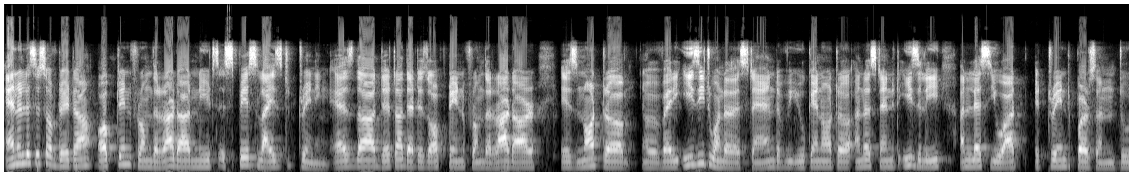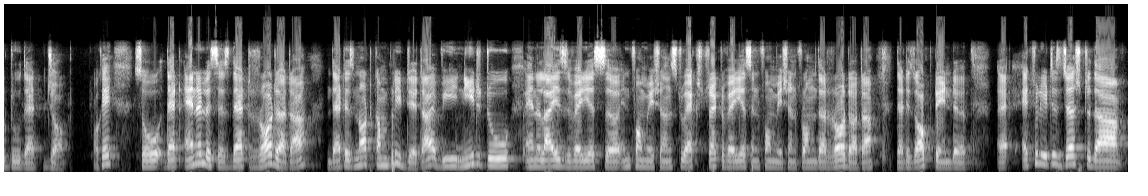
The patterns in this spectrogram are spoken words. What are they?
Analysis of data obtained from the radar needs specialized training as the data that is obtained from the radar is not uh, uh, very easy to understand. You cannot uh, understand it easily unless you are a trained person to do that job okay so that analysis that raw data that is not complete data. We need to analyze various uh, informations to extract various information from the raw data that is obtained. Uh, actually it is just the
